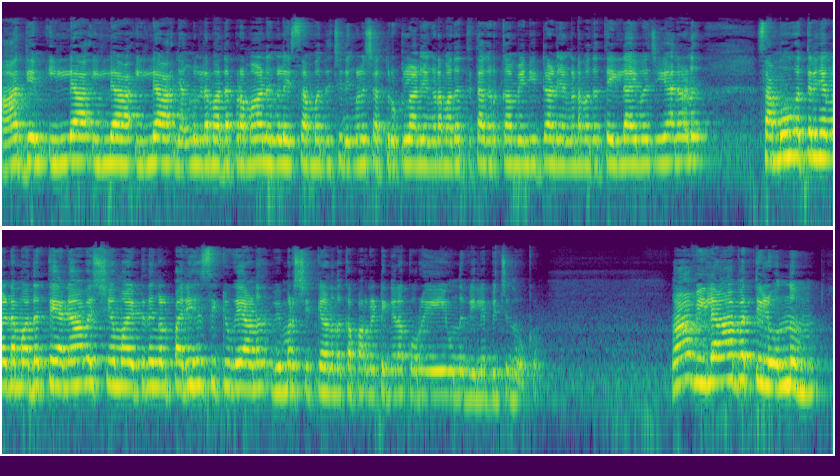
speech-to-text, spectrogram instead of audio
ആദ്യം ഇല്ല ഇല്ല ഇല്ല ഞങ്ങളുടെ മതപ്രമാണങ്ങളെ സംബന്ധിച്ച് നിങ്ങൾ ശത്രുക്കളാണ് ഞങ്ങളുടെ മതത്തെ തകർക്കാൻ വേണ്ടിയിട്ടാണ് ഞങ്ങളുടെ മതത്തെ ഇല്ലായ്മ ചെയ്യാനാണ്. സമൂഹത്തിൽ ഞങ്ങളുടെ മതത്തെ അനാവശ്യമായിട്ട് നിങ്ങൾ പരിഹസിക്കുകയാണ് വിമർശിക്കുകയാണെന്നൊക്കെ പറഞ്ഞിട്ട് ഇങ്ങനെ കുറേ ഒന്ന് വിലപിച്ചു നോക്കും. ആ വിലാപത്തിൽ ഒന്നും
